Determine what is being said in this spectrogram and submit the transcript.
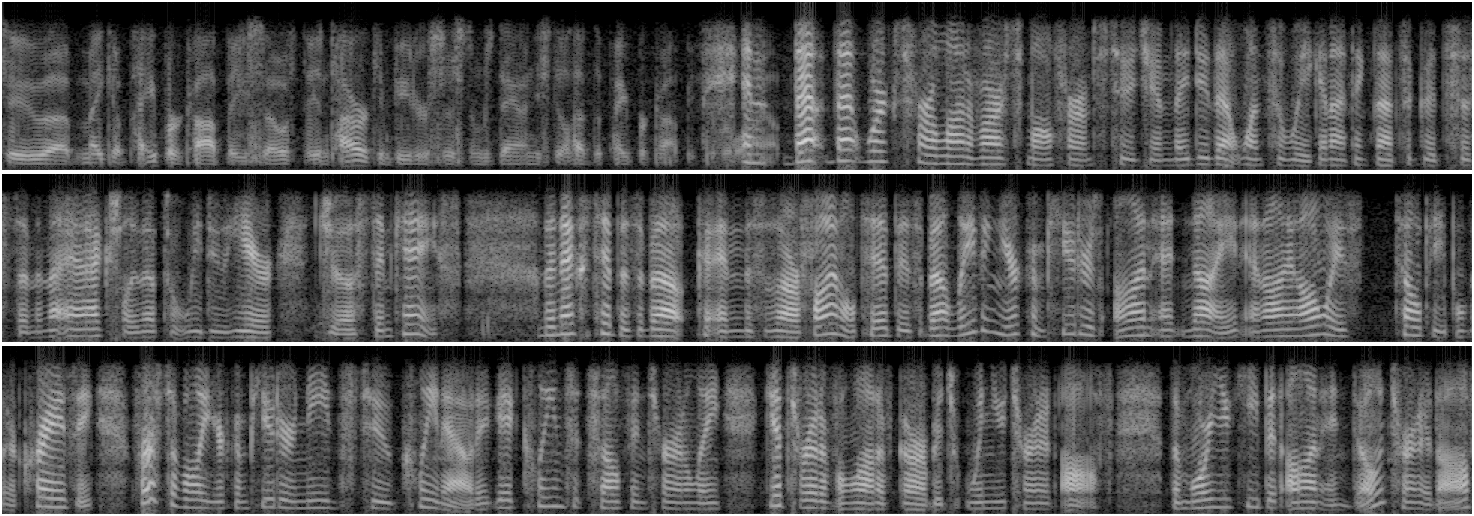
to uh, make a paper copy. So if the entire computer system's down, you still have the paper copy. and that that works for a lot of our small firms too, Jim. They do that once a week, and I think that's a good system. And that, actually, that's what we do here, just in case. The next tip is about, and this is our final tip, is about leaving your computers on at night. And I always tell people they're crazy. First of all, your computer needs to clean out. It, it cleans itself internally, gets rid of a lot of garbage when you turn it off. The more you keep it on and don't turn it off,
